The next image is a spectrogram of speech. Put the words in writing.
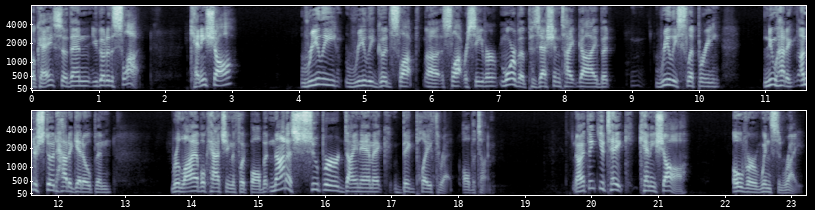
Okay, so then you go to the slot. Kenny Shaw, really, really good slot uh, slot receiver, more of a possession type guy, but really slippery. Knew how to understood how to get open, reliable catching the football, but not a super dynamic big play threat all the time. Now, I think you take Kenny Shaw over Winston Wright,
